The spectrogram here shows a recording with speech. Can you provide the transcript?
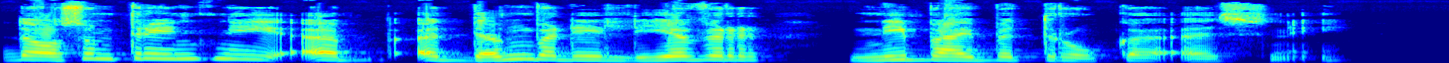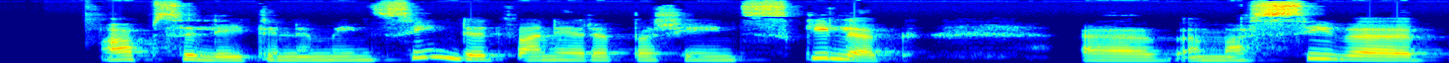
daar's omtrent nie 'n 'n ding wat die lewer nie by betrokke is nie. Absoluut en 'n mens sien dit wanneer 'n pasiënt skielik uh, 'n massiewe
